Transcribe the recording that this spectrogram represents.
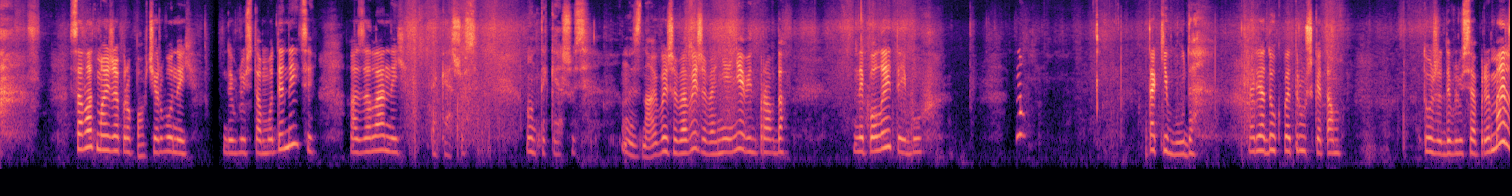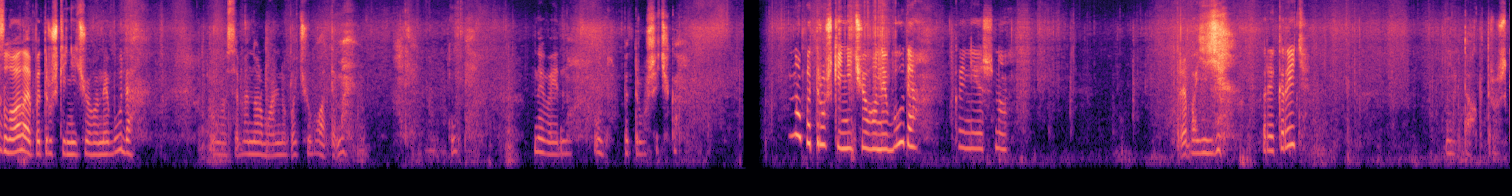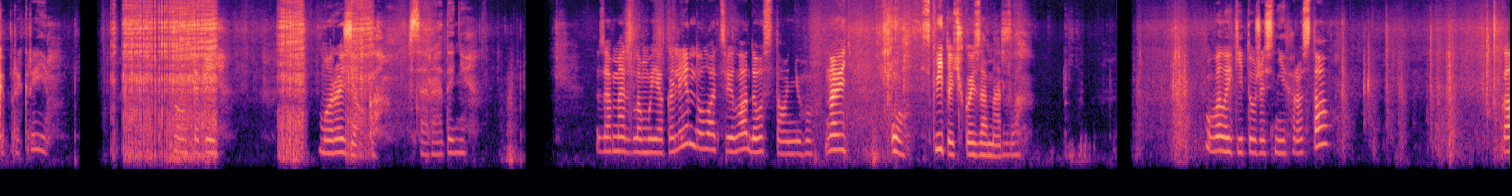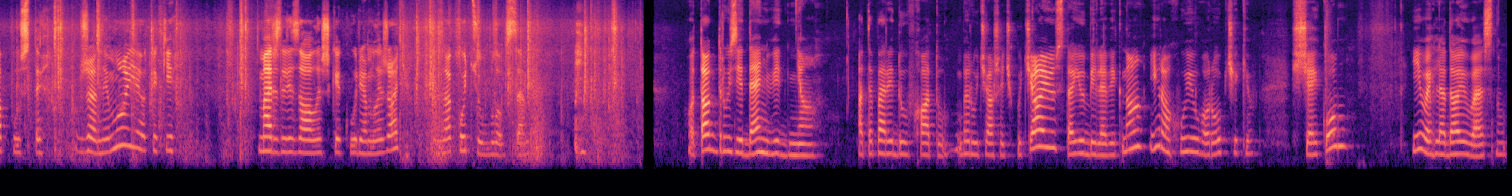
салат майже пропав. Червоний, дивлюсь, там одиниці, а зелений таке щось. Он таке щось. Не знаю, виживе, виживе. Ні, ні, він, правда, не политий був. Ну, Так і буде. Рядок петрушки там теж дивлюся, примерзло, але петрушки нічого не буде. Вона себе нормально почуватиме. Оп. Не видно. Ось петрушечка. Ну, петрушки нічого не буде, звісно. Треба її прикрити. Так, трошки прикриємо. Ось такий морозяка всередині. Замерзла моя календула, цвіла до останнього. Навіть о, з квіточкою замерзла. У великий теж сніг розстав. Капусти вже немає. Отакі мерзлі залишки курям лежать. Закоцюбло все. Отак, друзі, день від дня. А тепер йду в хату, беру чашечку чаю, стаю біля вікна і рахую горобчиків з чайком і виглядаю весну.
